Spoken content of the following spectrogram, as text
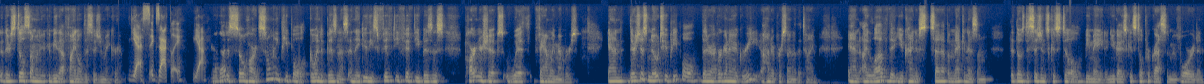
There's still someone who can be that final decision maker. Yes, exactly. Yeah. yeah. That is so hard. So many people go into business and they do these 50 50 business partnerships with family members. And there's just no two people that are ever going to agree 100% of the time. And I love that you kind of set up a mechanism that those decisions could still be made and you guys could still progress and move forward and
